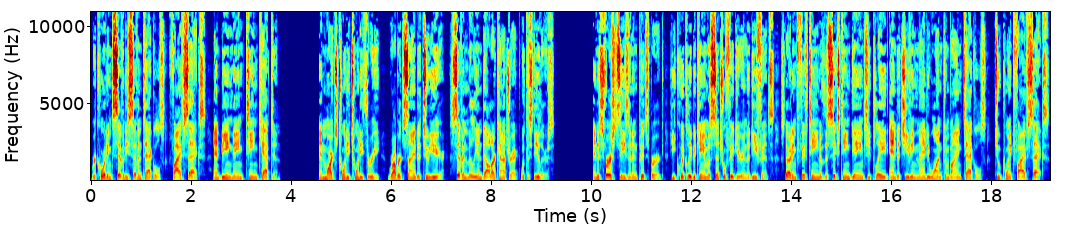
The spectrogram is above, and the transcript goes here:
recording 77 tackles, 5 sacks, and being named team captain. In March 2023, Roberts signed a two year, $7 million contract with the Steelers. In his first season in Pittsburgh, he quickly became a central figure in the defense, starting 15 of the 16 games he played and achieving 91 combined tackles, 2.5 sacks,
